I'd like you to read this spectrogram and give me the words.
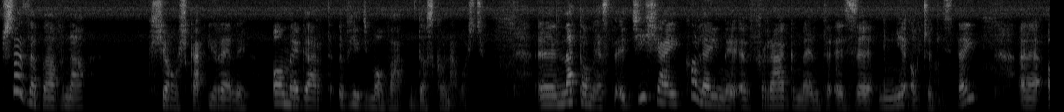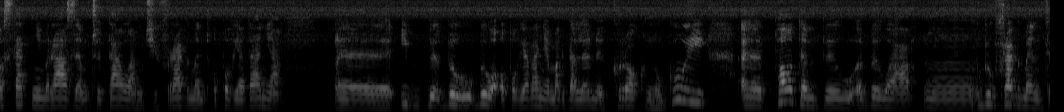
przezabawna książka Ireny Omegard Wiedźmowa Doskonałość. Natomiast dzisiaj kolejny fragment z nieoczywistej. E, Ostatnim razem czytałam Ci fragment opowiadania e, i by- był, było opowiadanie Magdaleny Krok-Nugui, e, potem był, była, mm, był fragment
